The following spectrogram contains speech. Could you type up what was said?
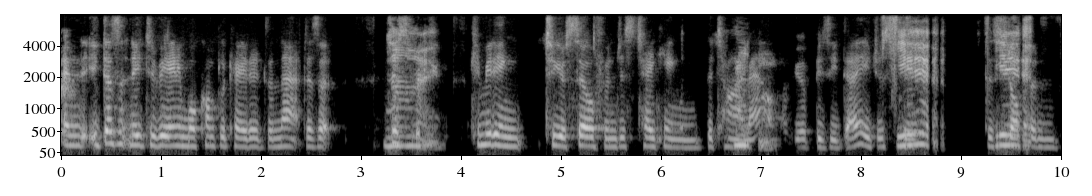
And it doesn't need to be any more complicated than that, does it? Just no. Committing to yourself and just taking the time mm-hmm. out of your busy day just to, yeah. to yeah. stop and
